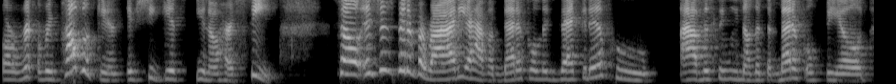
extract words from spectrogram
or re- Republicans if she gets, you know, her seat. So it's just been a variety. I have a medical executive who obviously we know that the medical field,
